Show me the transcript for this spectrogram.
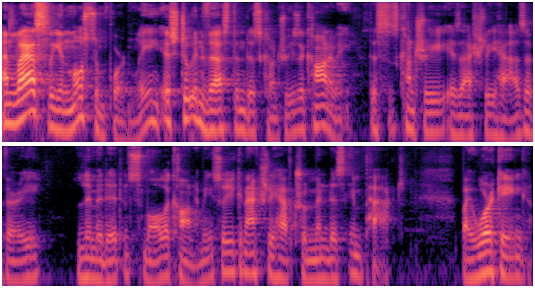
And lastly, and most importantly, is to invest in this country's economy. This country is actually has a very limited and small economy, so you can actually have tremendous impact by working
